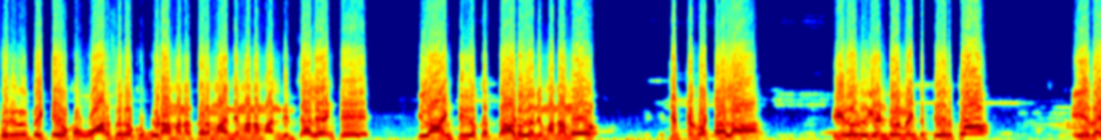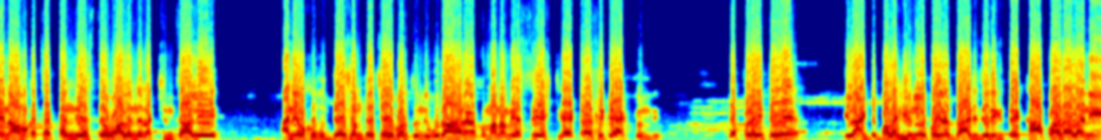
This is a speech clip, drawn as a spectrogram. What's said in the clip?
కొరివి పెట్టే ఒక వారసులకు కూడా మన ధర్మాన్ని మనం అందించాలి అంటే ఇలాంటి యొక్క దాడులని మనము తిప్పికొట్టాలా ఈరోజు ఎండోమెంట్ పేరుతో ఏదైనా ఒక చట్టం చేస్తే వాళ్ళని రక్షించాలి. అని ఒక ఉద్దేశంతో చేయబడుతుంది. ఉదాహరణకు మనం ఎస్సీ ఎస్టీ అట్రాసిటీ యాక్ట్ ఉంది. ఎప్పుడైతే ఇలాంటి బలహీనుల పైన దాడి జరిగితే కాపాడాలని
